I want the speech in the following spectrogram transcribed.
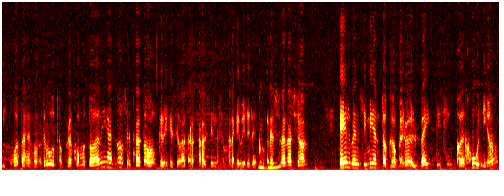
y cuotas de monotributo. Pero como todavía no se trató, cree que se va a tratar recién la semana que viene en el Congreso de la Nación, el vencimiento que operó el 25 de junio,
